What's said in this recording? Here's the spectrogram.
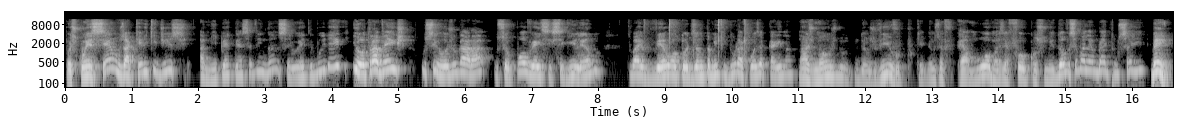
Pois conhecemos aquele que disse: A mim pertence a vingança, eu retribuirei. E outra vez o Senhor julgará o seu povo. E aí, se seguir lendo, tu vai ver o autor dizendo também que dura coisa cair na, nas mãos do, Deus vivo, porque Deus é, é amor, mas é fogo consumidor. Você vai lembrar de tudo isso aí. Bem,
